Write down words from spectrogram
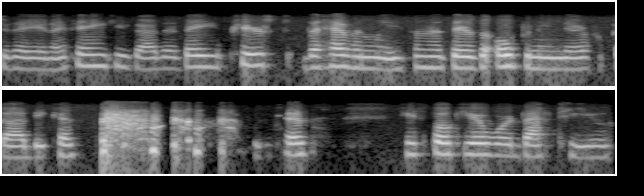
today. And I thank you, God, that they pierced the heavenlies and that there's an opening there for God because because he spoke your word back to you.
